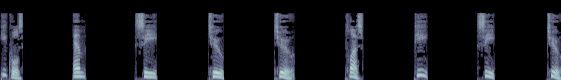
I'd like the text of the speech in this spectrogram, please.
equals m c 2 2 plus p c 2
